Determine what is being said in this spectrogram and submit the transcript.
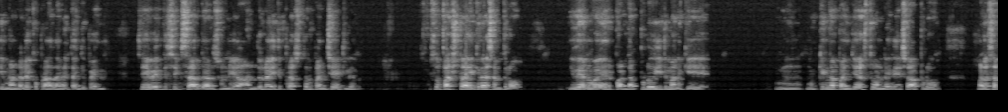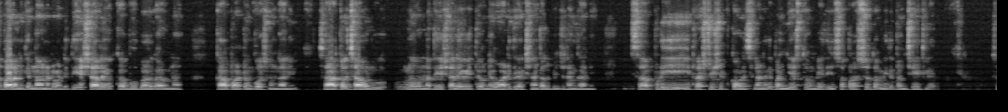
ఈ మండలి యొక్క ప్రాధాన్యత తగ్గిపోయింది. ఏవైతే సిక్స్ ఆర్గాన్స్ ఉన్నాయో అందులో ఇది ప్రస్తుతం పనిచేయట్లేదు. సో ఫస్ట్ ఐక్యరాజ్య యుఎన్ఓ ఏర్పడ్డప్పుడు ఇది మనకి ముఖ్యంగా పనిచేస్తూ ఉండేది. సో అప్పుడు వలస పాలన కింద ఉన్నటువంటి దేశాల యొక్క భూభాగాలను కాపాడటం కోసం కానీ సాకల చావులు ఉన్న దేశాలు ఏవైతే ఉన్నాయో వాటికి రక్షణ కల్పించడం కానీ సో అప్పుడు ఈ ట్రస్టీషిప్ కౌన్సిల్ అనేది పనిచేస్తూ ఉండేది. సో ప్రస్తుతం ఇది పనిచేయట్లేదు. సో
